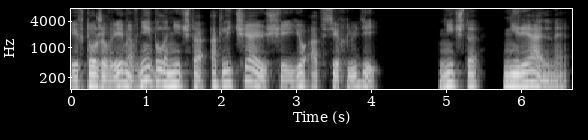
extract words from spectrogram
и в то же время в ней было нечто отличающее ее от всех людей. Нечто нереальное.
